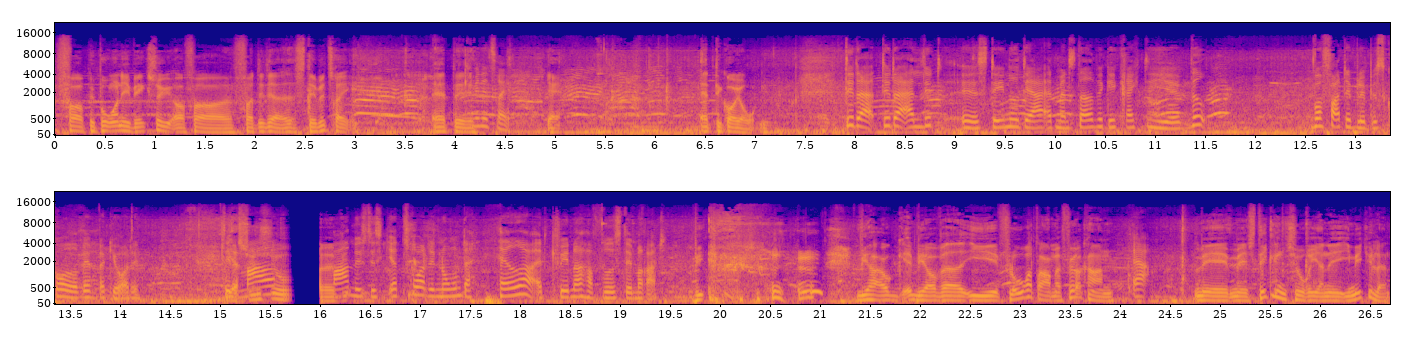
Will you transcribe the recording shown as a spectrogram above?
for beboerne i Væksø og for, for det der stemmetræ, at, øh, Kvindetræ. ja, at det går i orden. Det der, det, der er lidt øh, stenet, det er, at man stadigvæk ikke rigtig øh, ved, hvorfor det blev beskåret, og hvem der gjorde det. Det er Jeg synes meget, jo, øh, meget mystisk. Jeg tror, det er nogen, der hader, at kvinder har fået stemmeret. Vi, vi, har jo, vi har jo været i floradrama før, Karen, Ja. med, med stiklingteorierne i Midtjylland.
